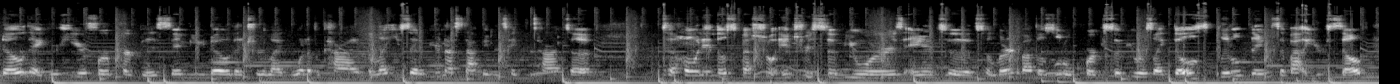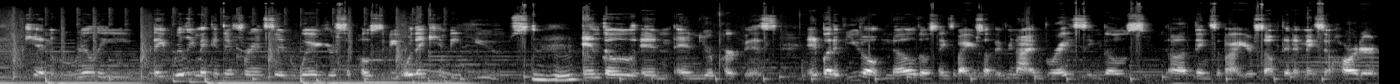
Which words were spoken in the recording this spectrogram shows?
know that you're here for a purpose and you know that you're like one of a kind. But like you said, if you're not stopping to take the time to to hone in those special interests of yours and to, to learn about those little quirks of yours, like those little things about yourself can really they really make a difference in where you're supposed to be, or they can be used mm-hmm. in those in in your purpose. And, but if you don't know those things about yourself, if you're not embracing those uh, things about yourself, then it makes it harder.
